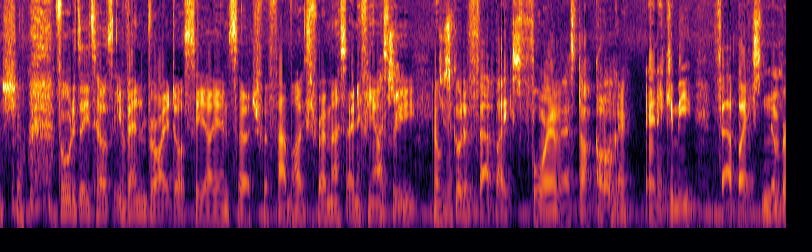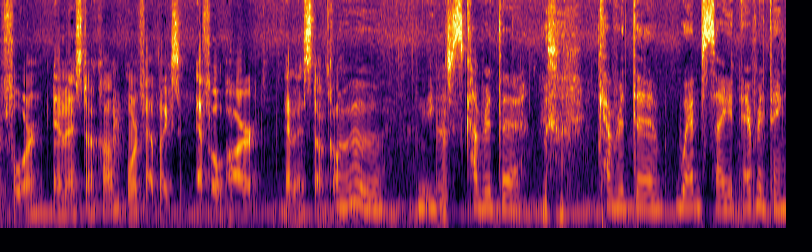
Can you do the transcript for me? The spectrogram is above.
sure. For all the details, eventbrite.ca and search for Fat Bikes for MS. Anything else Actually, we oh, just yeah. go to fatbikes4ms.com. Oh, okay. And it can be fatbikes number four ms.com or fatbikes f-o-r ms.com. Ooh, you just covered the covered the website, everything.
